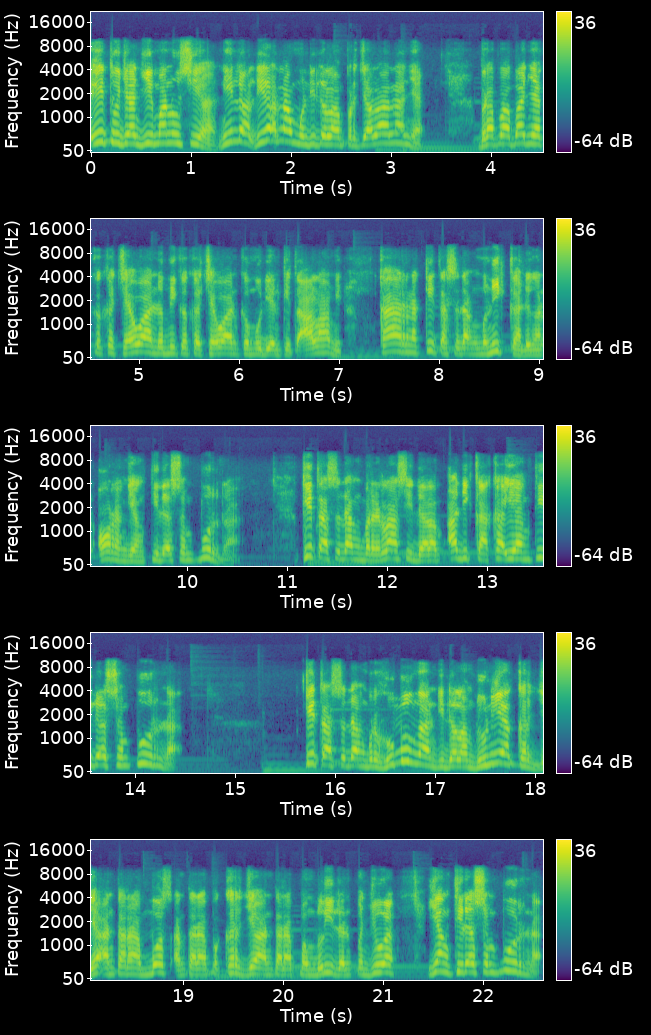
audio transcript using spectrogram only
Itu janji manusia. Dia namun di dalam perjalanannya. Berapa banyak kekecewaan demi kekecewaan kemudian kita alami. Karena kita sedang menikah dengan orang yang tidak sempurna. Kita sedang berelasi dalam adik kakak yang tidak sempurna. Kita sedang berhubungan di dalam dunia kerja antara bos, antara pekerja, antara pembeli dan penjual yang tidak sempurna.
